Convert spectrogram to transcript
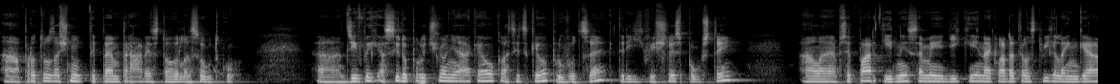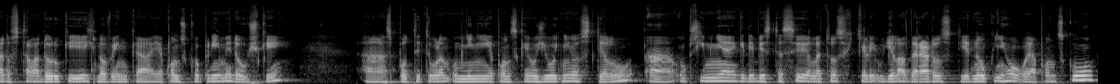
a proto začnu typem právě z tohohle soudku. Dřív bych asi doporučil nějakého klasického průvodce, kterých vyšly spousty, ale před pár týdny se mi díky nakladatelství Lenga dostala do ruky jejich novinka Japonsko plnými doušky s podtitulem Umění japonského životního stylu a upřímně, kdybyste si letos chtěli udělat radost jednou knihou o Japonsku,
